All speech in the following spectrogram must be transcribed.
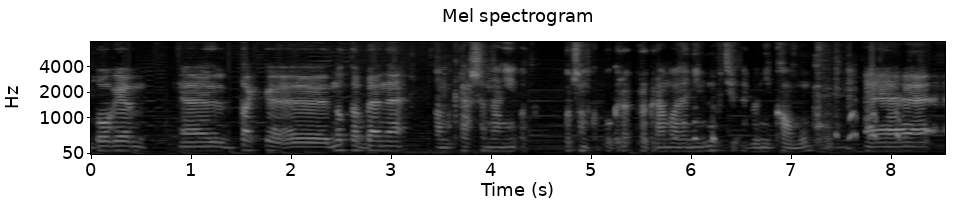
bowiem e, tak e, notabene mam krasza na niej od początku programu, ale nie mówcie tego nikomu. E,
